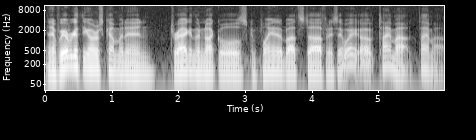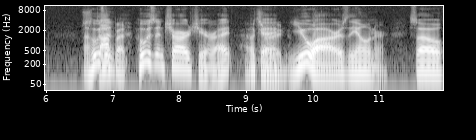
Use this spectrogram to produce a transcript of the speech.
and if we ever get the owners coming in, dragging their knuckles, complaining about stuff, and they say, "Wait, oh, time out, time out." Now, who's Stop in, it. Who's in charge here, right? That's okay, right. you are as the owner. So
